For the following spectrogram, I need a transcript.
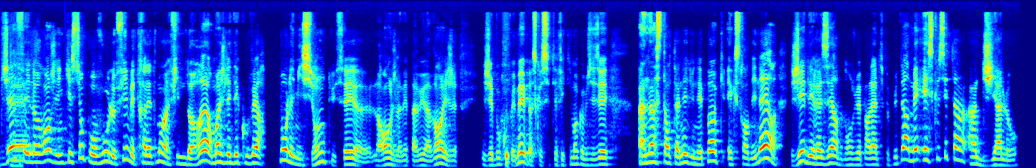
Jeff Euh, et Laurent, j'ai une question pour vous. Le film est très nettement un film d'horreur. Moi, je l'ai découvert pour l'émission. Tu sais, euh, Laurent, je l'avais pas vu avant et j'ai beaucoup aimé parce que c'est effectivement, comme je disais, un instantané d'une époque extraordinaire. J'ai des réserves dont je vais parler un petit peu plus tard. Mais est-ce que c'est un, un giallo?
